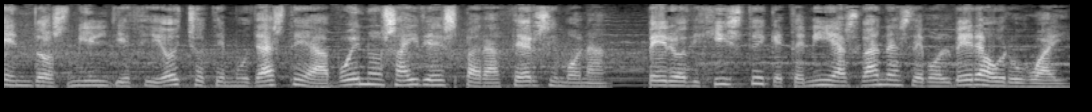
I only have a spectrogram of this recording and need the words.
En 2018 te mudaste a Buenos Aires para hacer Simona, pero dijiste que tenías ganas de volver a Uruguay.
